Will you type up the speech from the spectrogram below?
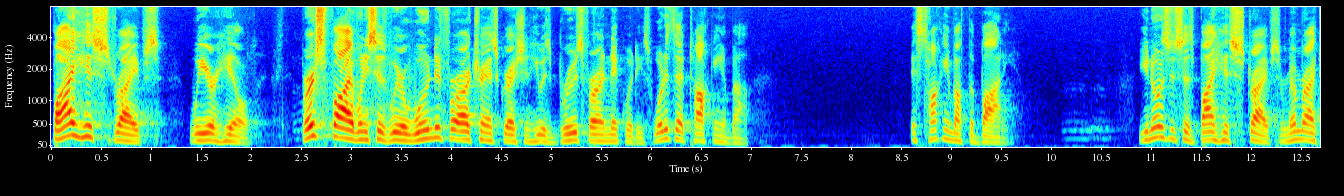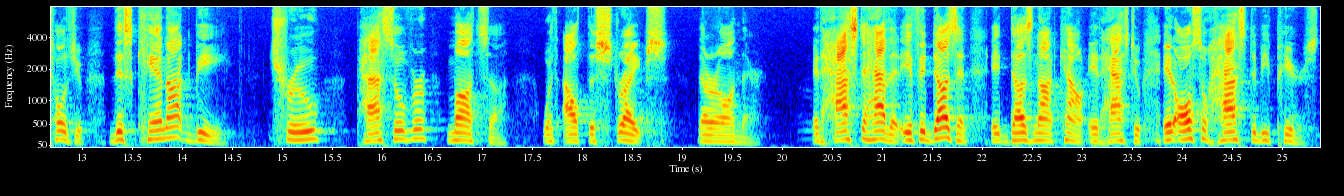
by his stripes we are healed. Verse 5, when he says, We were wounded for our transgression, he was bruised for our iniquities. What is that talking about? It's talking about the body. You notice it says, By his stripes. Remember, I told you, this cannot be true Passover matzah without the stripes that are on there. It has to have that. If it doesn't, it does not count. It has to. It also has to be pierced.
